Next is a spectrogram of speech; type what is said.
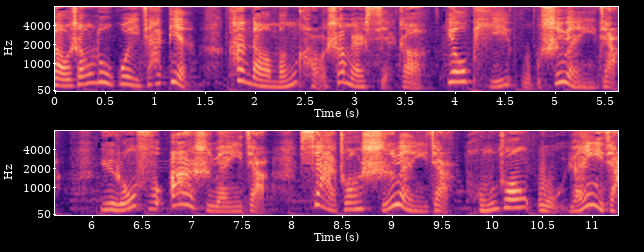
早上路过一家店，看到门口上面写着貂皮五十元一件，羽绒服二十元一件，夏装十元一件，童装五元一件，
